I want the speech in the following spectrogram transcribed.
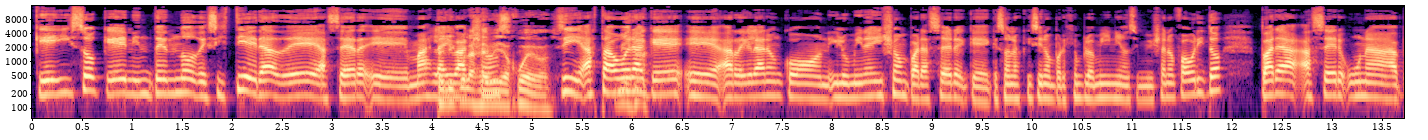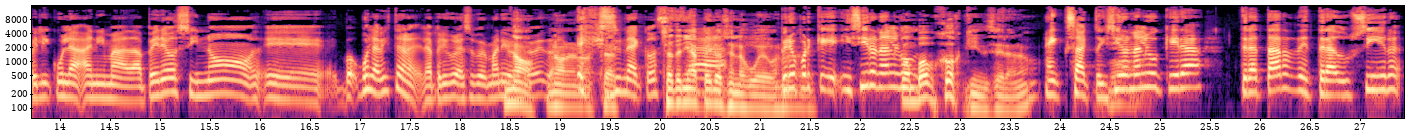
Que hizo que Nintendo desistiera de hacer eh, más live Películas de actions. videojuegos. Sí, hasta ahora que eh, arreglaron con Illumination para hacer, que, que son los que hicieron, por ejemplo, Minions y mi villano favorito, para hacer una película animada. Pero si no, eh, ¿vo- ¿vos la viste la película de Super Mario? No, no, no, no, Es ya- una cosa. Ya tenía pelos en los huevos. Pero ¿no? porque hicieron algo. Con Bob Hoskins era, ¿no? Exacto, hicieron algo que era tratar de traducir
